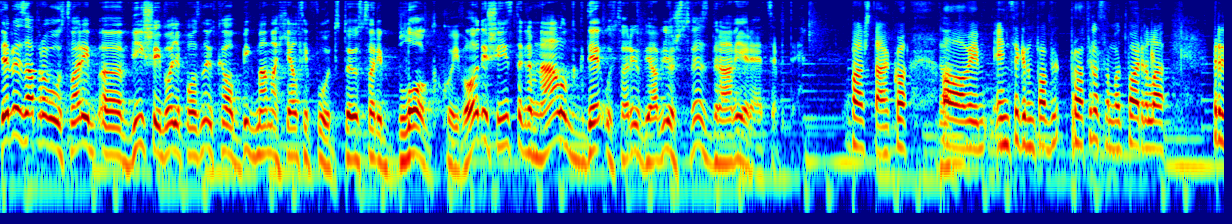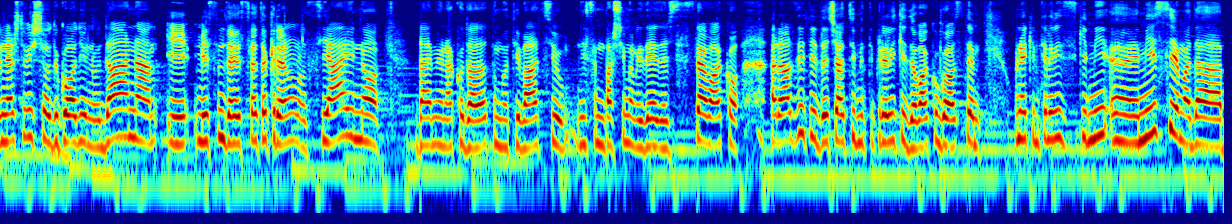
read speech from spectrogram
Tebe zapravo u stvari e, više i bolje poznaju kao Big Mama Healthy Food. To je u stvari blog koji vodiš i Instagram nalog gde u stvari objavljuješ sve zdravije recepte. Baš tako. Ovi, Instagram profil sam otvorila pre nešto više od godinu dana i mislim da je sve to krenulo sjajno. Daje mi onako dodatnu motivaciju. Nisam baš imala ideje da će se sve ovako razviti, da ću imati prilike da ovako gostem u nekim televizijskim e, emisijama, da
